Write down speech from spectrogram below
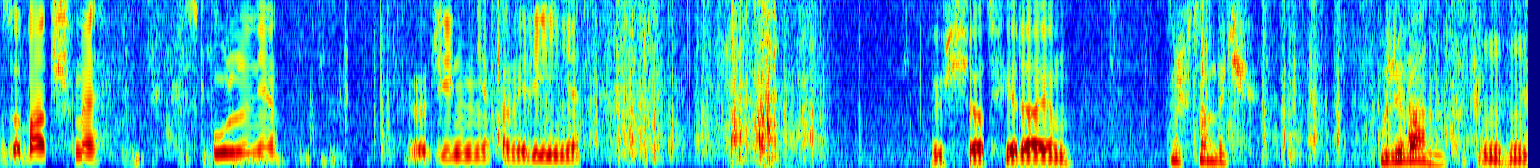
Zobaczmy wspólnie, rodzinnie, familijnie. Już się otwierają. Już chcą być używane. Mhm.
